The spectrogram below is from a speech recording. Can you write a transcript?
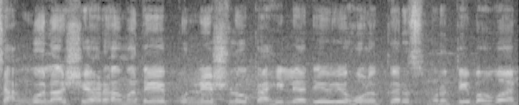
सांगोला शहरामध्ये पुण्यश्लोक अहिल्यादेवी होळकर स्मृती भवन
